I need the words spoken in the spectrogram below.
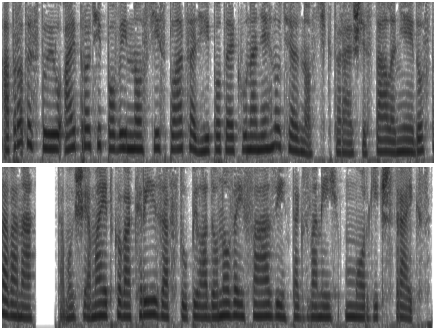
a protestujú aj proti povinnosti splácať hypotéku na nehnuteľnosť, ktorá ešte stále nie je dostávaná. Tamojšia majetková kríza vstúpila do novej fázy tzv. mortgage strikes.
